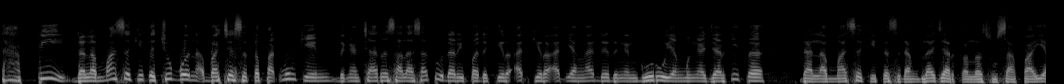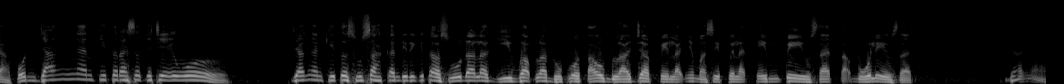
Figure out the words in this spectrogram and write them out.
Tapi dalam masa kita cuba nak baca setepat mungkin dengan cara salah satu daripada kiraat-kiraat yang ada dengan guru yang mengajar kita dalam masa kita sedang belajar kalau susah payah pun jangan kita rasa kecewa. Jangan kita susahkan diri kita. Sudahlah give up lah 20 tahun belajar pelatnya masih pelat tempe ustaz. Tak boleh ustaz. Jangan.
